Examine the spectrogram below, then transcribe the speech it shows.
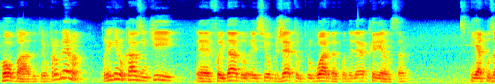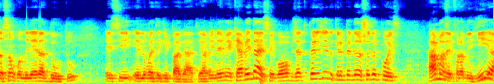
roubado, tem um problema. Por que, que no caso em que é, foi dado esse objeto para o guarda quando ele era criança e a acusação quando ele era adulto, esse ele não vai ter que pagar? Tem a que é a isso é igual ao objeto perdido que ele perdeu achou depois. Amale Frabihia,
